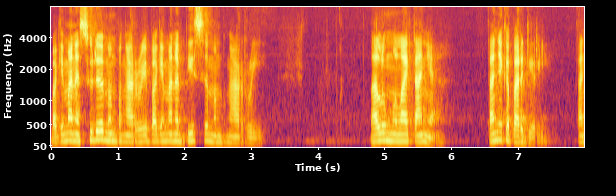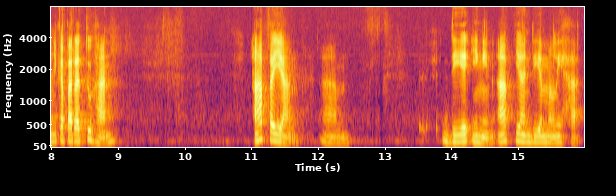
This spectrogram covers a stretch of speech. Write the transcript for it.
bagaimana sudah mempengaruhi, bagaimana bisa mempengaruhi. Lalu mulai tanya, tanya kepada diri, tanya kepada Tuhan, apa yang um, dia ingin, apa yang dia melihat,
